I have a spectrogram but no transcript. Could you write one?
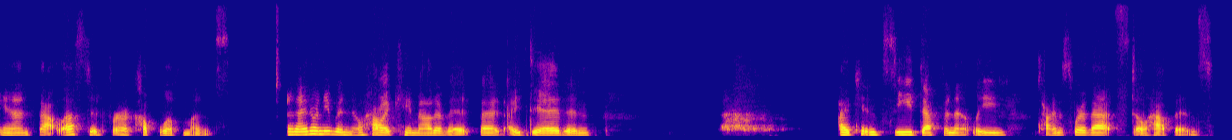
and that lasted for a couple of months and I don't even know how I came out of it, but I did. And I can see definitely times where that still happens.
